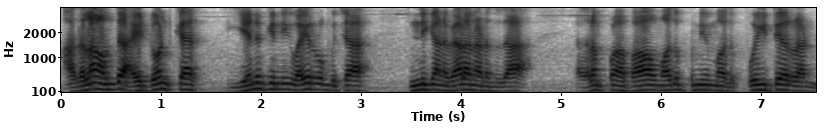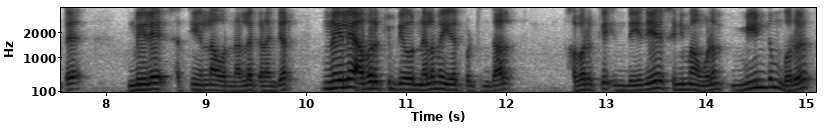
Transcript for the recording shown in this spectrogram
அதெல்லாம் வந்து ஐ டோன்ட் கேர் எனக்கு இன்றைக்கி வயிறு ரொம்பிச்சா? இன்றைக்கான வேலை நடந்ததா? அதெல்லாம் பா- பாவமாவது புண்ணியமாவது போயிட்டேறான்ட்டு உண்மையிலே சத்தியம்லாம் ஒரு நல்ல கலைஞர். உண்மையிலே அவருக்கு இப்படி ஒரு நிலைமை ஏற்பட்டிருந்தால் அவருக்கு இந்த இதே சினிமா மூலம் மீண்டும் ஒரு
